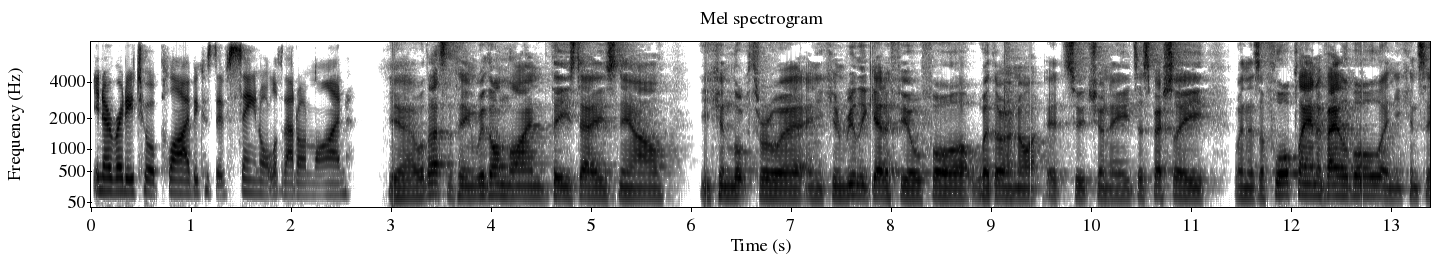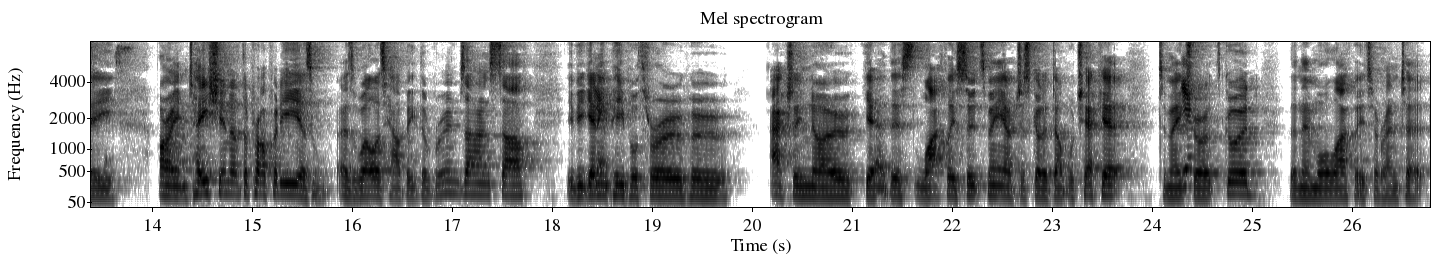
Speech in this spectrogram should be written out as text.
you know ready to apply because they've seen all of that online. Yeah, well, that's the thing with online these days now. You can look through it and you can really get a feel for whether or not it suits your needs, especially when there's a floor plan available and you can see orientation of the property as as well as how big the rooms are and stuff. If you're getting yeah. people through who actually know, yeah, this likely suits me, I've just got to double check it to make yeah. sure it's good, then they're more likely to rent it.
